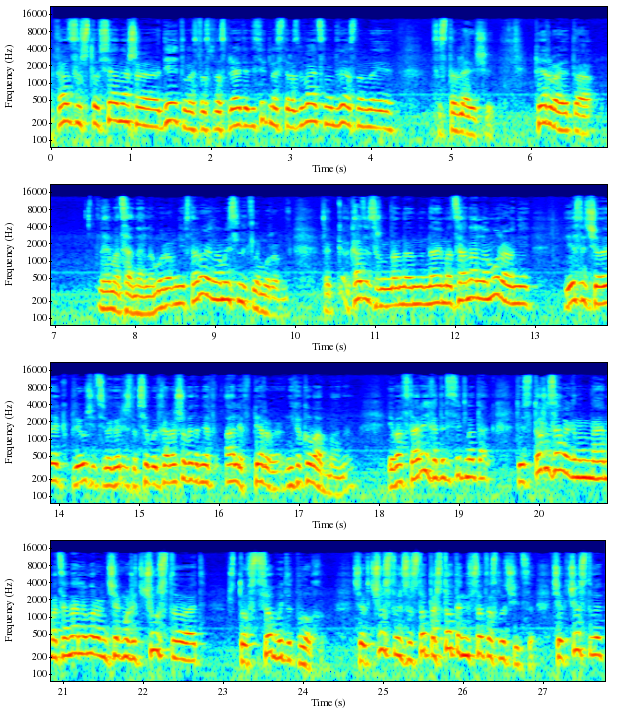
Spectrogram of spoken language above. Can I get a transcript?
Оказывается, что вся наша деятельность, восприятие действительности развивается на две основные составляющие. Первое – это на эмоциональном уровне, второе – на мыслительном уровне. Так, оказывается, что на, на, на эмоциональном уровне если человек приучит себя говорить, что все будет хорошо, в этом нет, алиф, первое, никакого обмана. И во-вторых, это действительно так. То есть то же самое на эмоциональном уровне человек может чувствовать, что все будет плохо. Человек чувствует, что что-то, что-то, что-то случится. Человек чувствует,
